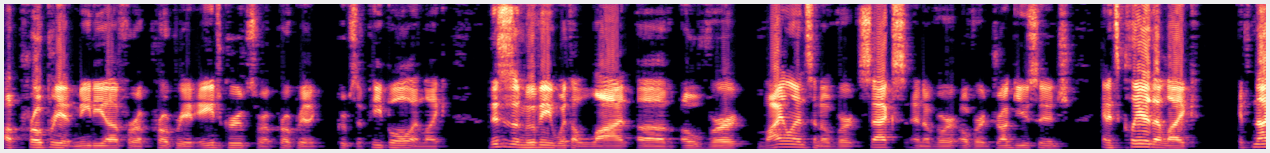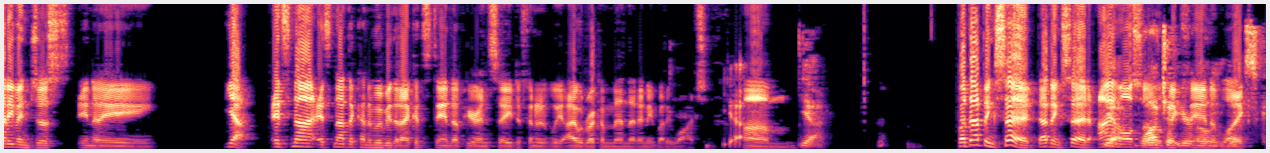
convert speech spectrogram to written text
appropriate media for appropriate age groups for appropriate groups of people, and like this is a movie with a lot of overt violence and overt sex and overt overt drug usage, and it's clear that like it's not even just in a yeah it's not it's not the kind of movie that i could stand up here and say definitively i would recommend that anybody watch Yeah. um Yeah. but that being said that being said i'm yeah. also a big fan of like risk.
